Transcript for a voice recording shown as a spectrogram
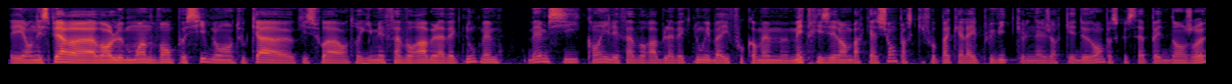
Et on espère euh, avoir le moins de vent possible, ou en tout cas euh, qu'il soit entre guillemets favorable avec nous, même, même si quand il est favorable avec nous, eh ben, il faut quand même maîtriser l'embarcation parce qu'il ne faut pas qu'elle aille plus vite que le nageur qui est devant parce que ça peut être dangereux.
